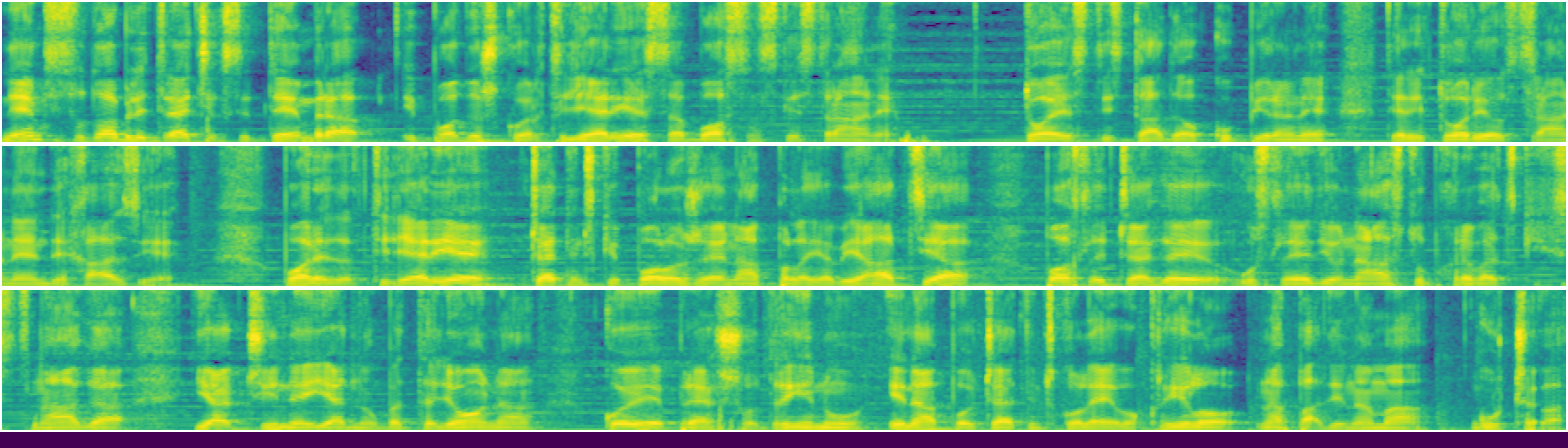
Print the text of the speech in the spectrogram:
Nemci su dobili 3. septembra i podršku artiljerije sa bosanske strane, to jest iz tada okupirane teritorije od strane Endehazije. Pored artiljerije, četničke položaje napala i avijacija, posle čega je usledio nastup hrvatskih snaga jačine jednog bataljona koji je prešao Drinu i napao četničko levo krilo na padinama Gučeva.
